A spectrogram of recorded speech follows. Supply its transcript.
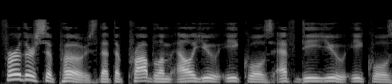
Further suppose that the problem LU equals FDU equals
